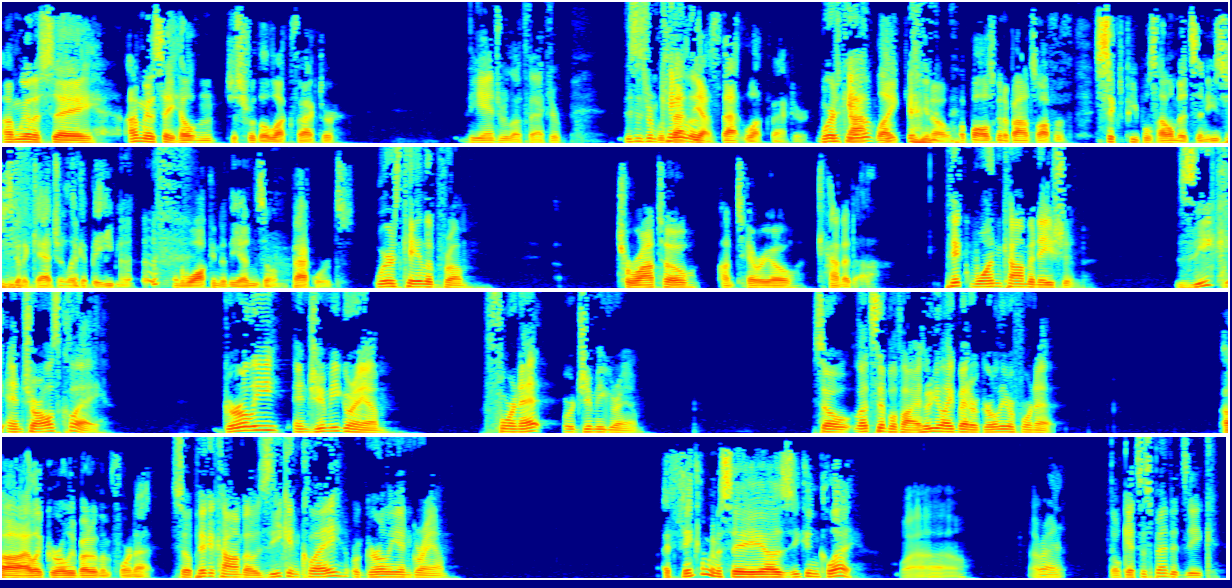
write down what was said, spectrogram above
I'm gonna say, I'm gonna say Hilton just for the luck factor. The Andrew Luck factor. This is from Well, Caleb. That, yes, that luck factor. Where's Caleb? Not like, you know, a ball's gonna bounce off of six people's helmets and he's just gonna catch it like a baby and walk into the end zone backwards. Where's Caleb from? Toronto, Ontario, Canada. Pick one combination. Zeke and Charles Clay. Gurley and Jimmy Graham. Fournette or Jimmy Graham. So let's simplify. Who do you like better, Gurley or Fournette? Uh, I like Gurley better than Fournette. So pick a combo. Zeke and Clay or Gurley and Graham. I think I'm gonna say, uh, Zeke and Clay. Wow. All right. Don't get suspended, Zeke.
